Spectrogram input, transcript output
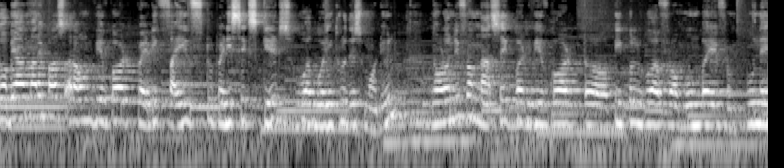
तो अभी हमारे पास around we have got 25 to 26 kids who are going through this module not only from Nashik but we have got people who are from Mumbai from Pune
